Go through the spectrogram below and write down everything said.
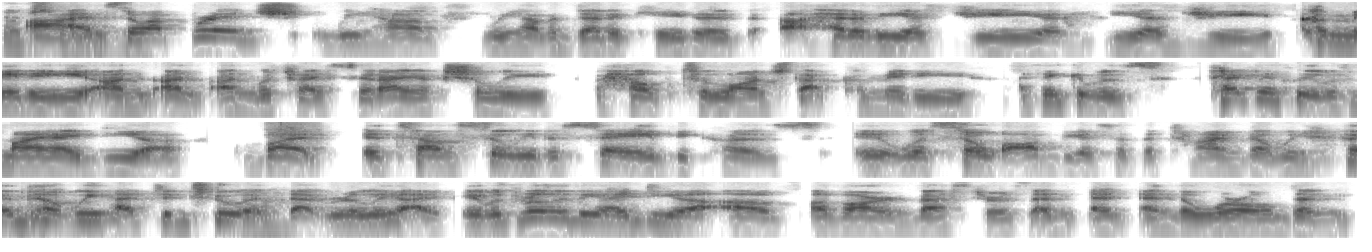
Uh, and so at bridge we have we have a dedicated uh, head of esg and esg committee on, on, on which i sit. I actually helped to launch that committee. I think it was technically it was my idea but it sounds silly to say because it was so obvious at the time that we that we had to do it that really I, it was really the idea of of our investors and, and and the world and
